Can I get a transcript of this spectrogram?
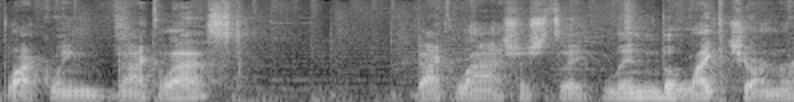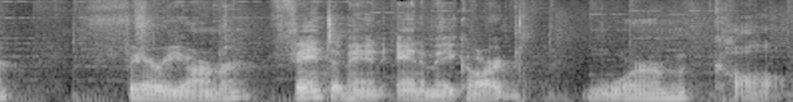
Blackwing Backlast, Backlash, I should say, Lyn the Light Charmer, Fairy Armor, Phantom Hand Anime Card, Worm Call.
